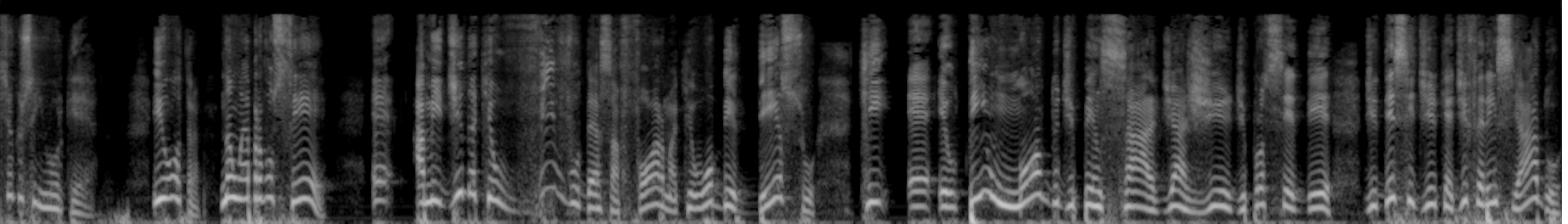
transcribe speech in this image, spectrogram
Isso é o que o Senhor quer. E outra, não é para você. É à medida que eu vivo dessa forma, que eu obedeço, que é, eu tenho um modo de pensar, de agir, de proceder, de decidir que é diferenciado,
